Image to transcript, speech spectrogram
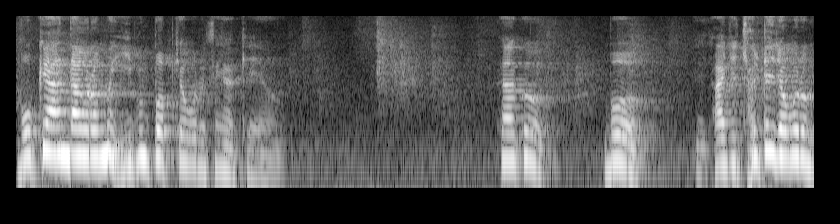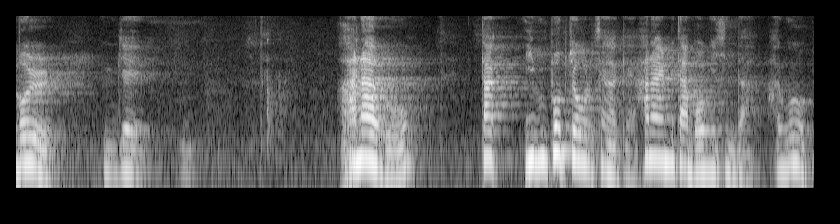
목회한다 그러면 이분법적으로 생각해요. 그래갖고 뭐 아주 절대적으로 뭘 이제 안 하고 딱 이분법적으로 생각해. 하나님이 다 먹이신다 하고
